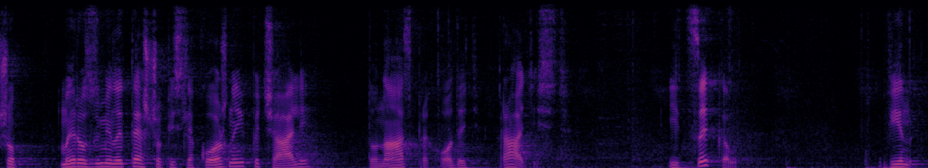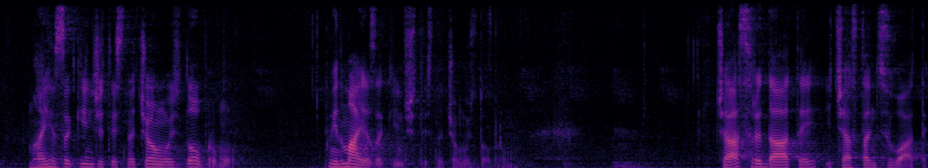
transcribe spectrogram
щоб ми розуміли те, що після кожної печалі до нас приходить радість. І цикл, він має закінчитись на чомусь доброму. Він має закінчитись на чомусь доброму. Час ридати і час танцювати.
